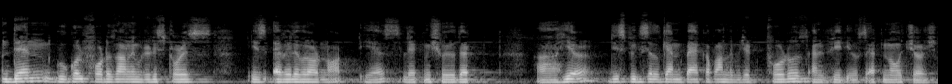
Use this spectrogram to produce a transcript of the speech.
Then Google Photos Unlimited Storage is available or not? Yes. Let me show you that uh, here this pixel can back up unlimited photos and videos at no charge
